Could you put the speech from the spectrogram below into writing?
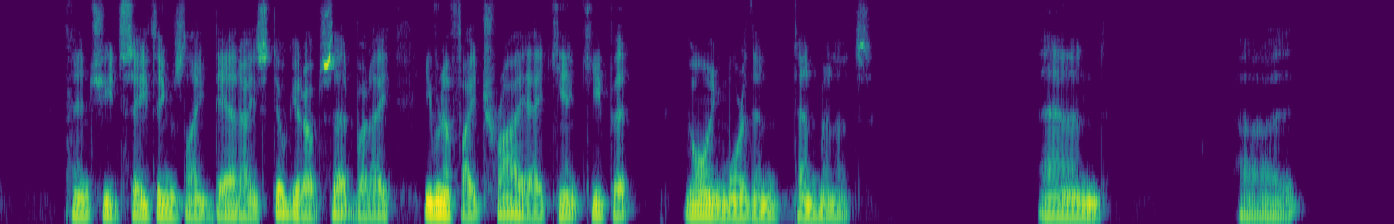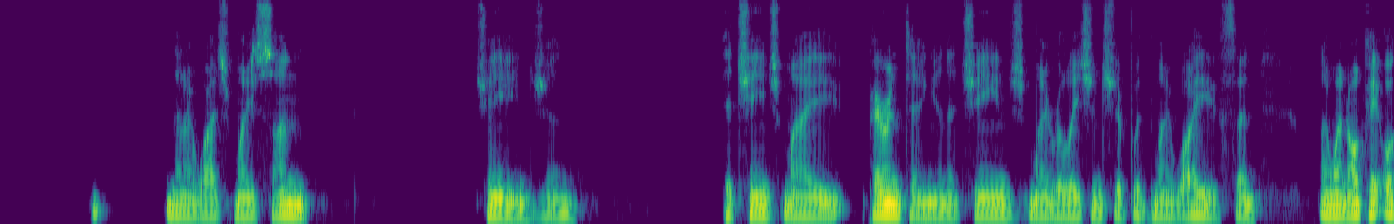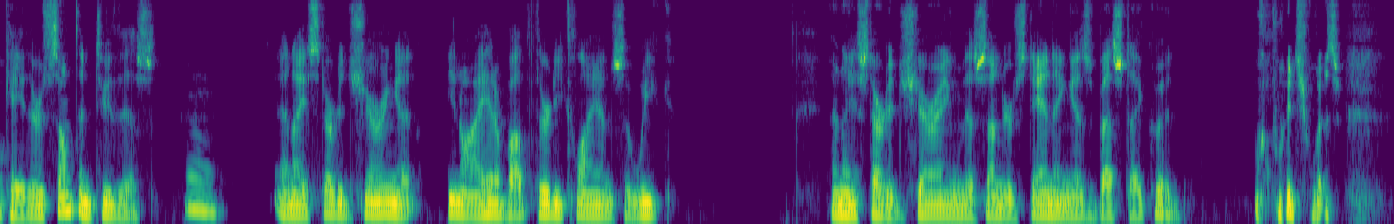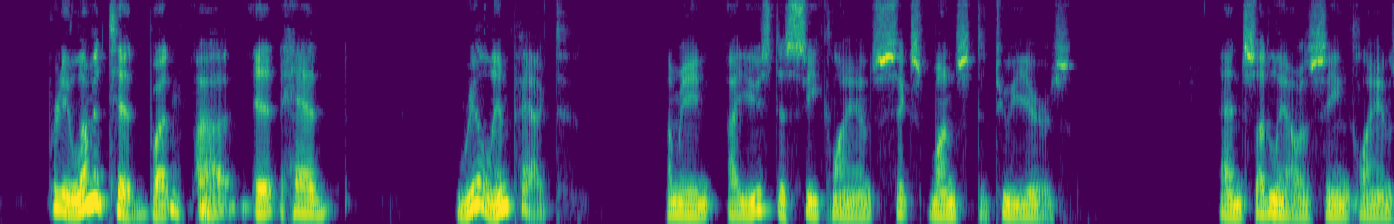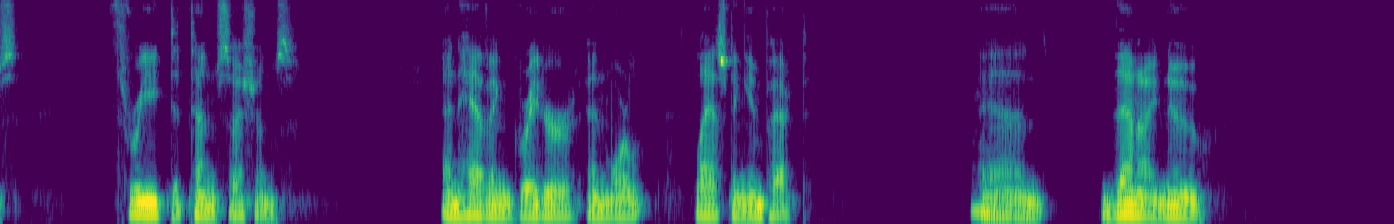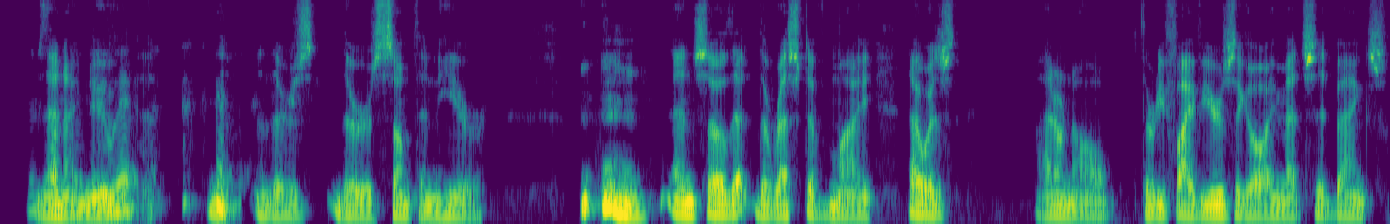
And she'd say things like, Dad, I still get upset, but I even if I try, I can't keep it going more than 10 minutes and uh, then I watched my son change, and it changed my parenting, and it changed my relationship with my wife, and I went, okay, okay, there's something to this, mm. and I started sharing it. You know, I had about thirty clients a week. And I started sharing this understanding as best I could. which was pretty limited, but mm-hmm. uh, it had real impact. I mean, I used to see clients six months to two years. And suddenly I was seeing clients three to 10 sessions and having greater and more lasting impact. Mm. And then I knew. There's then I knew there's there's something here. and so that the rest of my that was I don't know 35 years ago I met Syd Banks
